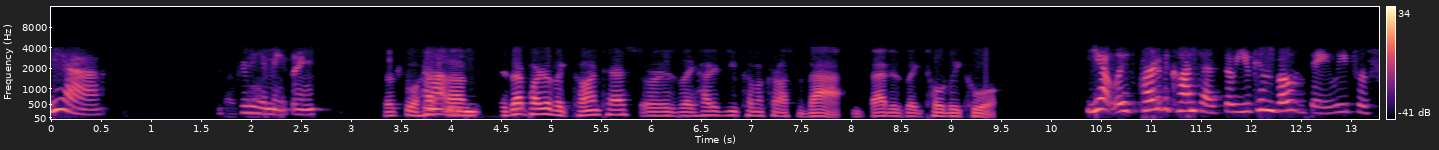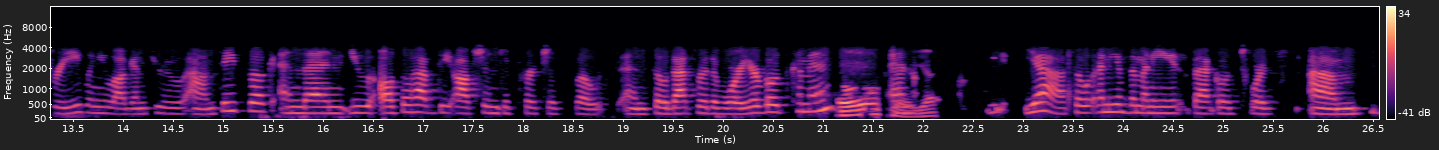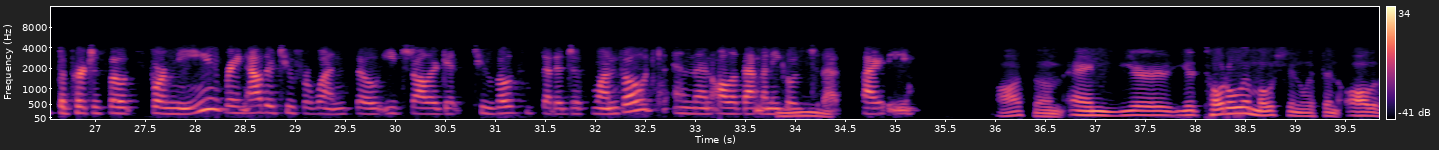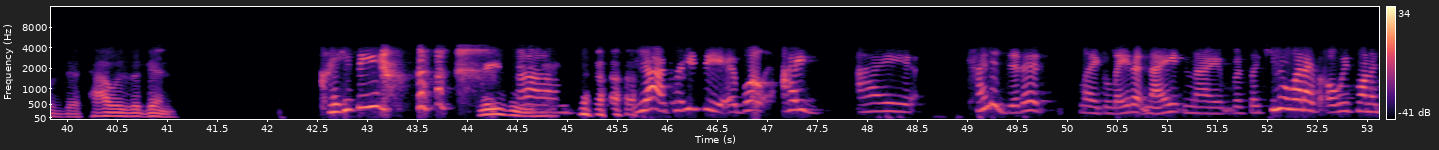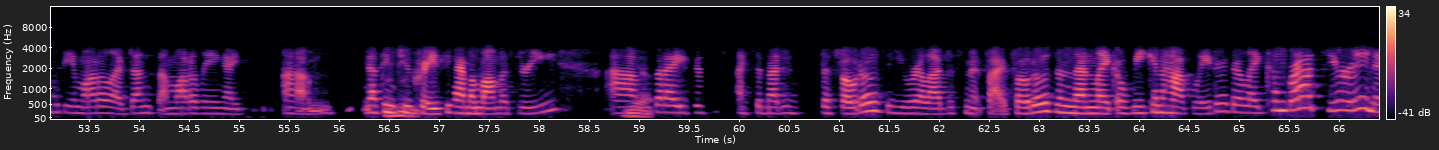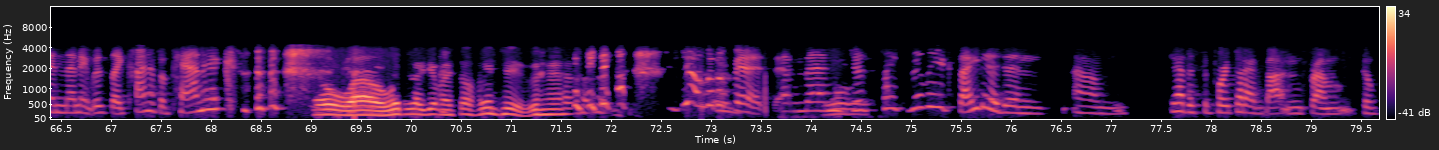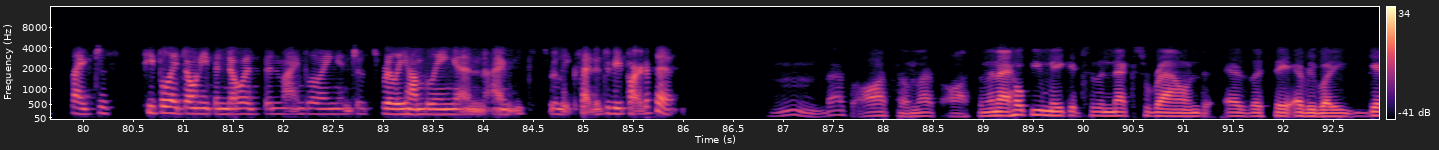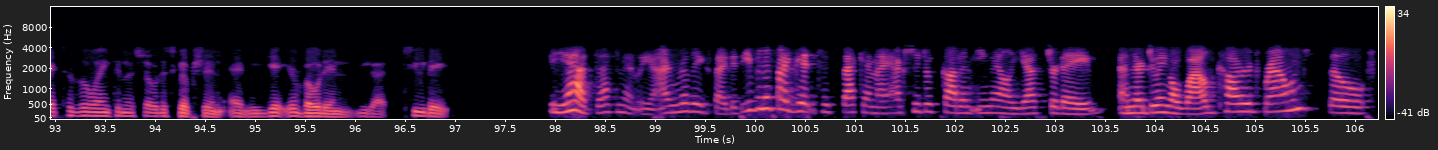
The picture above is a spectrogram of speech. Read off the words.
Yeah, it's That's pretty awesome. amazing. That's cool. How, Um, um, is that part of the contest, or is like how did you come across that? That is like totally cool. Yeah, well, it's part of the contest. So you can vote daily for free when you log in through um, Facebook, and then you also have the option to purchase votes. And so that's where the warrior votes come in. Okay, And- yeah. Yeah, so any of the money that goes towards um, the purchase votes for me, right now they're two for one. So each dollar gets two votes instead of just one vote, and then all of that money goes to Mm. that society. Awesome. And your your total emotion within all of this, how has it been? Crazy. Crazy. um, yeah, crazy. Well, I I kind of did it like late at night, and I was like, you know what? I've always wanted to be a model. I've done some modeling. I um nothing too Mhm. crazy. I'm a mom of three, um, Yeah. but I just I submitted the photos. that You were allowed to submit five photos, and then like a week and a half later, they're like, "Congrats, you're in!" And then it was like kind of a panic. oh wow, what did I get myself into? yeah, a little bit. And then Whoa. just like really excited and um yeah, the support that I've gotten from the like just people I don't even know has been mind blowing and just really humbling and I'm just really excited to be part of it. Mm, that's awesome. That's awesome. And I hope you make it to the next round. As I say, everybody, get to the link in the show description and get your vote in. You got two dates. Yeah, definitely. I'm really excited. Even if I get to second, I actually just got an email yesterday and they're doing a wild card round. So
